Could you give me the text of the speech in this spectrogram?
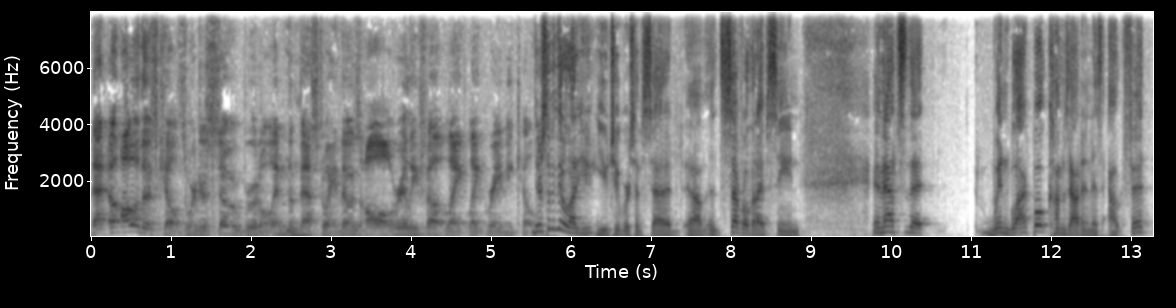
That uh, all of those kills were just so brutal in Mm-hmm. the best way. Those all really felt like like Raimi kills. There's something that a lot of YouTubers have said, um, and several that I've seen, and that's that when Black Bolt comes out in his outfit,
